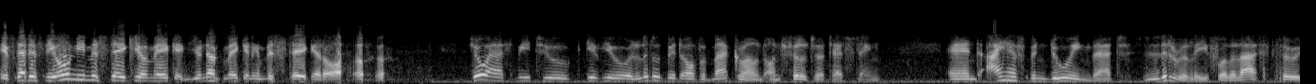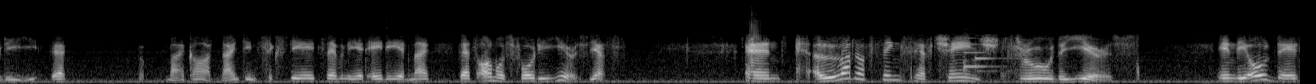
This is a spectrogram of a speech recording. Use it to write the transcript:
if that is the only mistake you're making, you're not making a mistake at all. Joe asked me to give you a little bit of a background on filter testing, and I have been doing that literally for the last 30. Uh, my God, 1968, 78, 88, 9. That's almost 40 years. Yes. And a lot of things have changed through the years. In the old days,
